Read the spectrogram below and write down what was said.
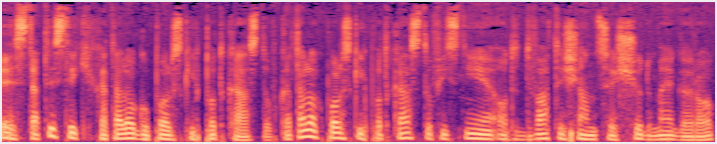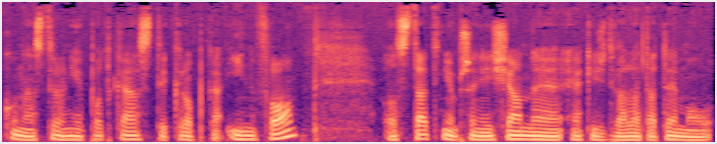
E, statystyki katalogu polskich podcastów. Katalog polskich podcastów istnieje od 2007 roku na stronie podcasty.info. Ostatnio przeniesiony jakieś dwa lata temu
